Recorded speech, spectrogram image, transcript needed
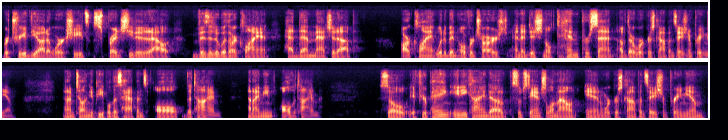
retrieved the audit worksheets, spreadsheeted it out, visited with our client, had them match it up, our client would have been overcharged an additional 10% of their workers' compensation premium. And I'm telling you, people, this happens all the time. And I mean all the time. So if you're paying any kind of substantial amount in workers' compensation premium,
